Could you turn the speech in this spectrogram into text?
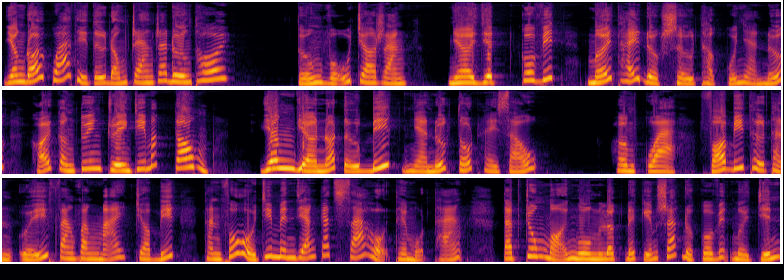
dân đói quá thì tự động tràn ra đường thôi. Tượng Vũ cho rằng nhờ dịch Covid mới thấy được sự thật của nhà nước, khỏi cần tuyên truyền chi mắc công. Dân giờ nó tự biết nhà nước tốt hay xấu. Hôm qua, Phó Bí thư Thành ủy Phan Văn Mãi cho biết thành phố Hồ Chí Minh giãn cách xã hội thêm một tháng, tập trung mọi nguồn lực để kiểm soát được COVID-19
